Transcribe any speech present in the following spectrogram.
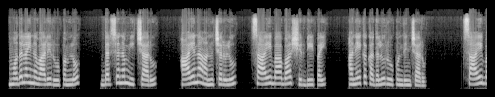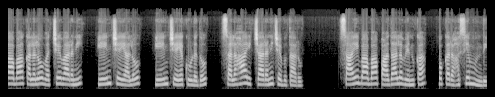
మొదలైన వారి రూపంలో దర్శనం ఇచ్చారు. ఆయన అనుచరులు సాయిబాబా షిర్డీపై అనేక కథలు రూపొందించారు. సాయిబాబా కలలో వచ్చేవారని ఏం చేయాలో ఏం చేయకూడదో సలహా ఇచ్చారని చెబుతారు. సాయిబాబా పాదాల వెనుక ఒక రహస్యం ఉంది.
